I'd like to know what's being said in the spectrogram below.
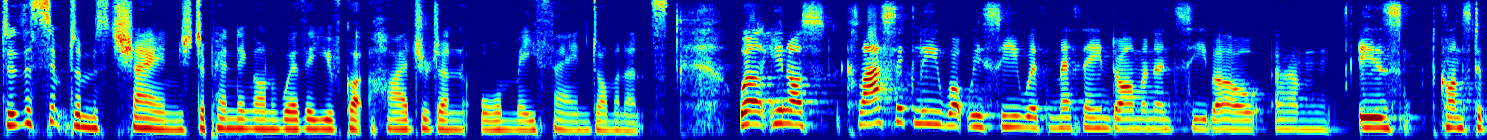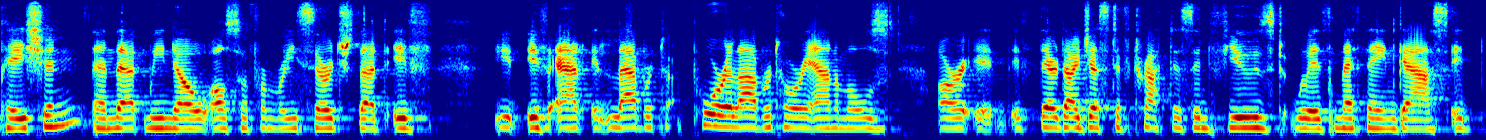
do the symptoms change depending on whether you've got hydrogen or methane dominance? Well, you know, classically, what we see with methane dominant SIBO um, is constipation, and that we know also from research that if if at poor laboratory animals are if their digestive tract is infused with methane gas, it,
